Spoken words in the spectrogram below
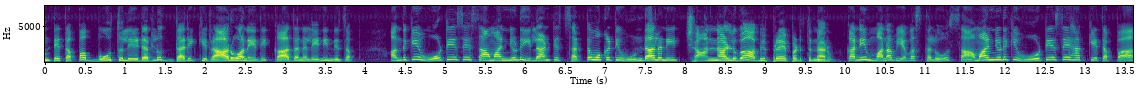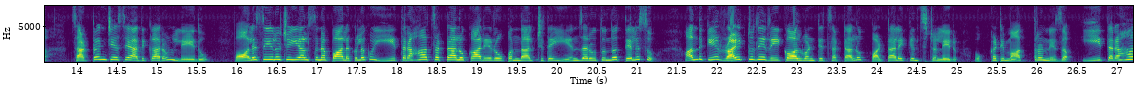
ఉంటే తప్ప బూత్ లీడర్లు దరికి రారు అనేది కాదనలేని నిజం. అందుకే ఓటేసే సామాన్యుడు ఇలాంటి చట్టం ఒకటి ఉండాలని చాన్నాళ్ళుగా అభిప్రాయపడుతున్నారు. కానీ మన వ్యవస్థలో సామాన్యుడికి ఓటేసే హక్కే తప్ప చట్టం చేసే అధికారం లేదు. పాలసీలు చేయాల్సిన పాలకులకు ఈ తరహా చట్టాలు కార్యరూపం దాల్చితే ఏం జరుగుతుందో తెలుసు. అందుకే రైట్ టు ది రీకాల్ వంటి చట్టాలు పట్టాలెక్కించటం లేదు. ఒక్కటి మాత్రం నిజం. ఈ తరహా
